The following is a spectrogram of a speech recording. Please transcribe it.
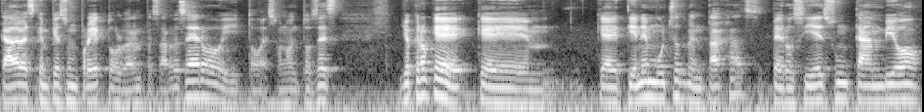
cada vez que empieza un proyecto volver a empezar de cero y todo eso, ¿no? Entonces, yo creo que, que, que tiene muchas ventajas, pero sí es un cambio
